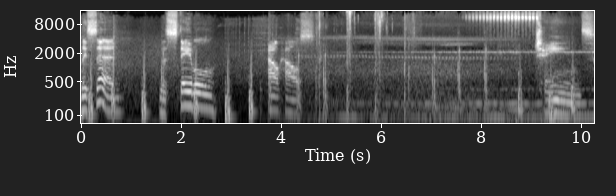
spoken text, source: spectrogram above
They said the stable outhouse chains.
